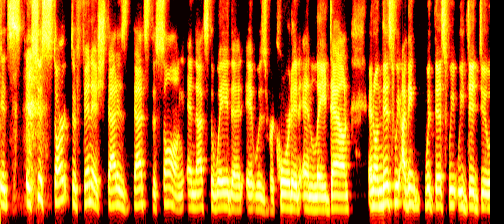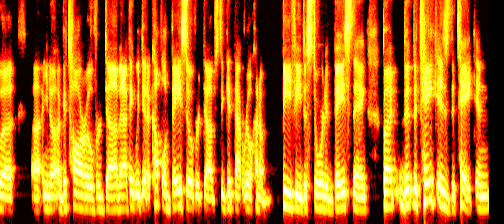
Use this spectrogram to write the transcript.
it's it's just start to finish. That is that's the song, and that's the way that it was recorded and laid down. And on this, we I think with this we we did do a uh, you know a guitar overdub, and I think we did a couple of bass overdubs to get that real kind of beefy distorted bass thing but the the take is the take and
